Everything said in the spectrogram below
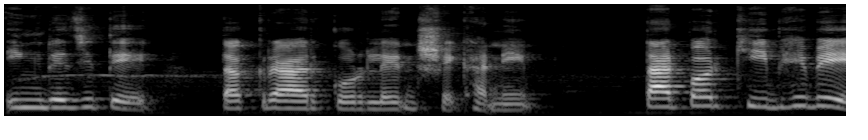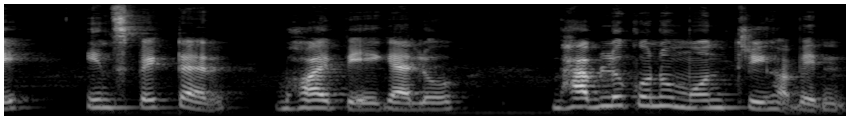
ইংরেজিতে তকরার করলেন সেখানে। তারপর কি ভেবে ইন্সপেক্টর ভয় পেয়ে গেল। ভাবল কোনো মন্ত্রী হবেন।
